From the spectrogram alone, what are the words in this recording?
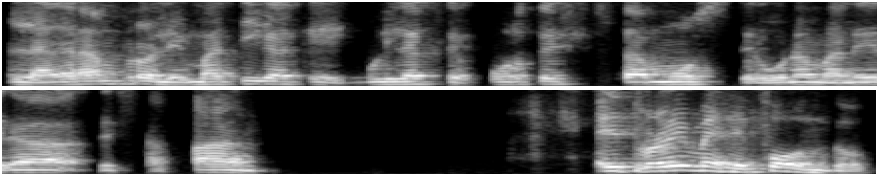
la gran problemática que en Willax Deportes estamos de alguna manera destapando. El problema es de fondo.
